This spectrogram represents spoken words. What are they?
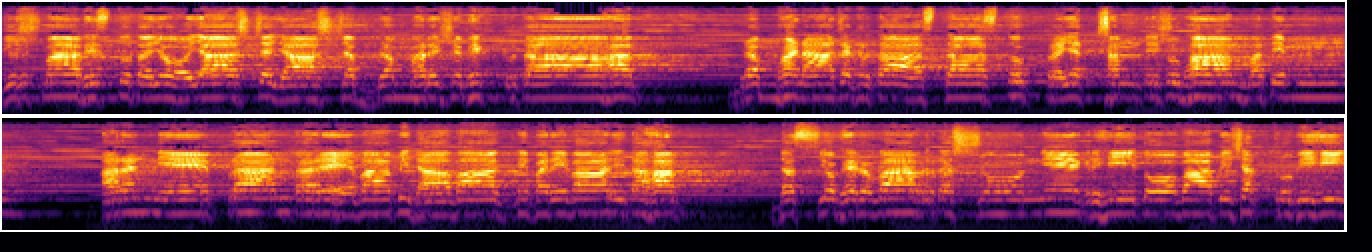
युष्माभिस्तुतयो याश्च याश्च ब्रह्मर्षिभिः कृताः। ब्रह्मणा च कृतास्तास्तु प्रयच्छन्ति शुभाम् मतिम्। अरण्ये प्रान्तरे वापि दावाग्निपरिवारितः दस्युभिर्वावृतः शून्ये गृहीतो वापि शत्रुभिः।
